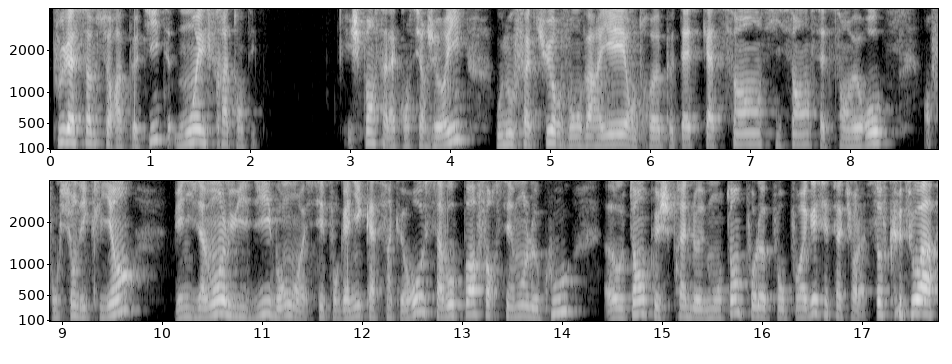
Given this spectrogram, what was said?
Plus la somme sera petite, moins il sera tenté. Et je pense à la conciergerie où nos factures vont varier entre peut-être 400, 600, 700 euros en fonction des clients. Bien évidemment, lui, il se dit, bon, c'est pour gagner 4-5 euros, ça vaut pas forcément le coup autant que je prenne le montant pour, le, pour, régler cette facture-là. Sauf que toi,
